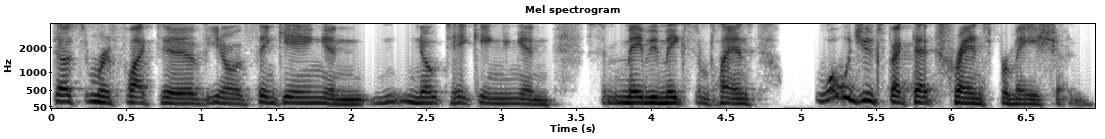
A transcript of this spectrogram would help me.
does some reflective, you know, thinking and note taking, and some, maybe make some plans. What would you expect that transformation?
